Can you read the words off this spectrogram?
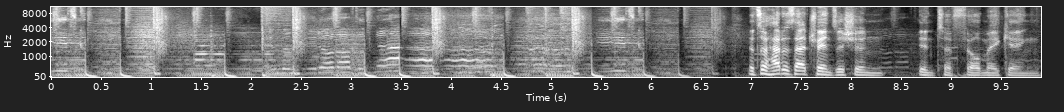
it's In the middle of the night, it's In the middle of the night, and so, how does that transition into filmmaking?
